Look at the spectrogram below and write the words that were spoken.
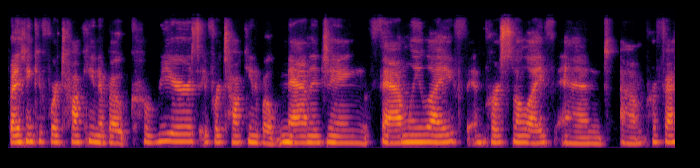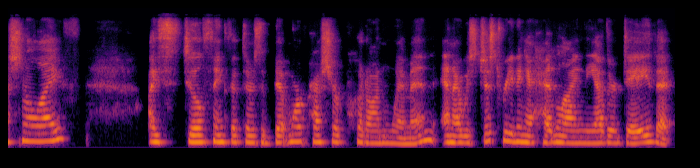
But I think if we're talking about careers, if we're talking about managing family life and personal life and um, professional life, I still think that there's a bit more pressure put on women. And I was just reading a headline the other day that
